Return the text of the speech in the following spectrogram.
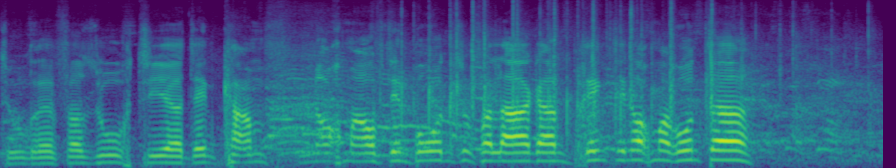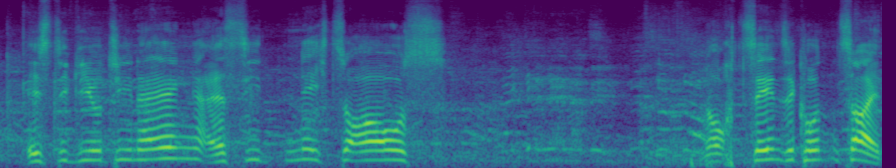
Ture versucht hier den Kampf nochmal auf den Boden zu verlagern, bringt ihn nochmal runter. Ist die Guillotine eng? Es sieht nicht so aus. Noch 10 Sekunden Zeit.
